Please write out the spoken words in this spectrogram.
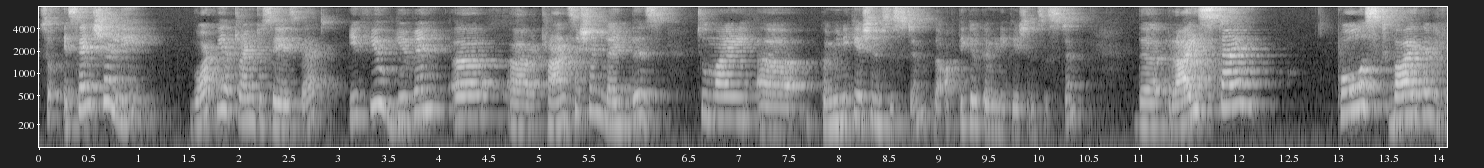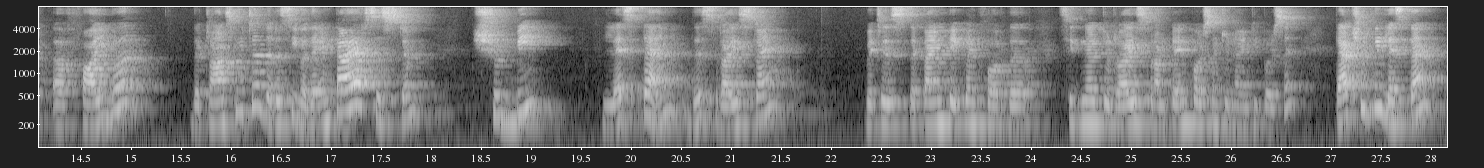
So essentially what we are trying to say is that if you given a, a transition like this to my uh, communication system, the optical communication system, the rise time posed by the uh, fiber, the transmitter, the receiver, the entire system should be less than this rise time which is the time taken for the signal to rise from 10% to 90%, that should be less than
